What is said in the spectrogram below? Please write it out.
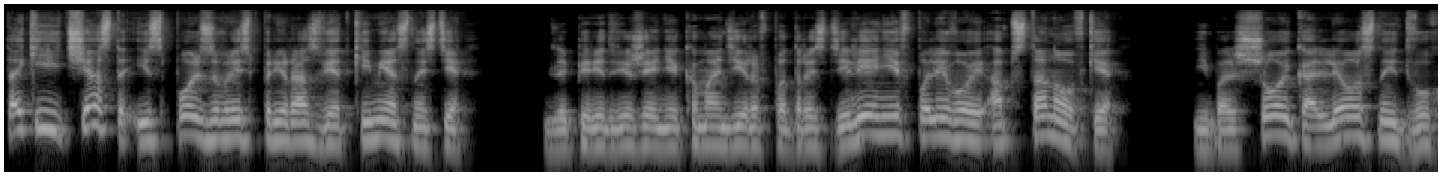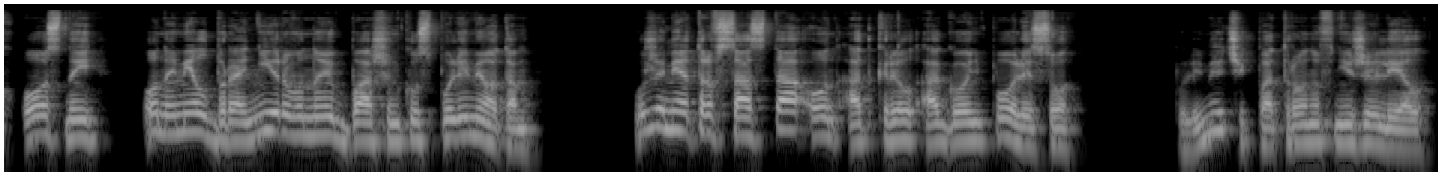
Такие часто использовались при разведке местности для передвижения командиров подразделений в полевой обстановке. Небольшой, колесный, двухосный, он имел бронированную башенку с пулеметом. Уже метров со ста он открыл огонь по лесу. Пулеметчик патронов не жалел,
